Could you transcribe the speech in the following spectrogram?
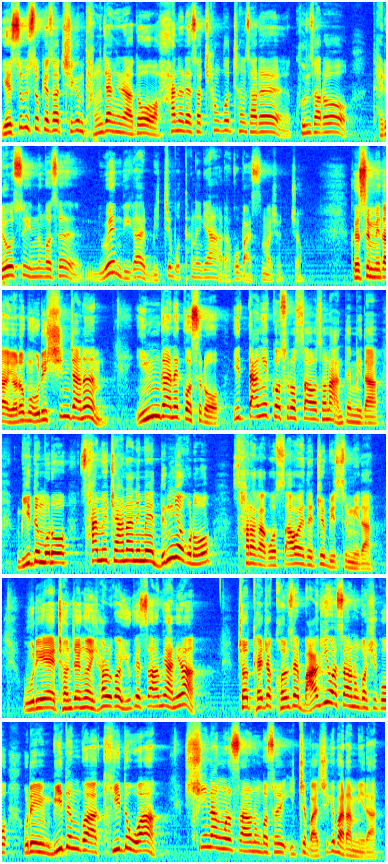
예수 그리스도께서 지금 당장이라도 하늘에서 천군 천사를 군사로 데려올 수 있는 것을 왜 네가 믿지 못하느냐라고 말씀하셨죠. 그렇습니다. 여러분 우리 신자는 인간의 것으로 이 땅의 것으로 싸워서는 안 됩니다. 믿음으로 삼일체 하나님의 능력으로 살아가고 싸워야 될 줄 믿습니다. 우리의 전쟁은 혈과 육의 싸움이 아니라 저 대적 건세 마귀와 싸우는 것이고 우리 믿음과 기도와 신앙으로 싸우는 것을 잊지 마시기 바랍니다.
